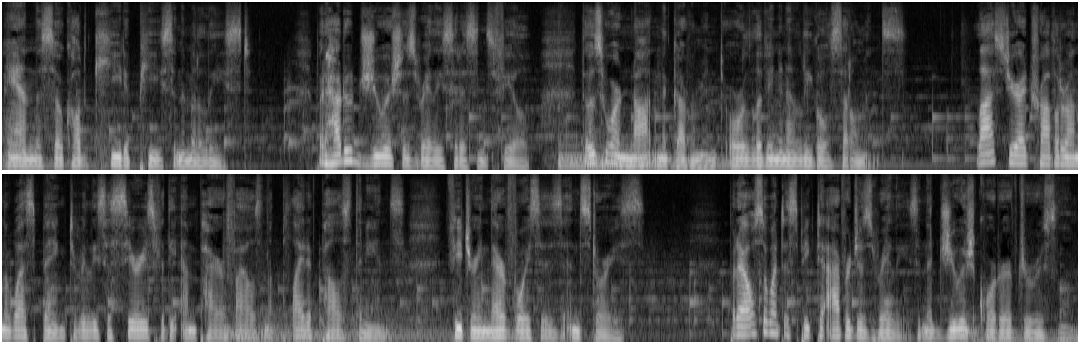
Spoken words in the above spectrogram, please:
and the so called key to peace in the Middle East. But how do Jewish Israeli citizens feel, those who are not in the government or living in illegal settlements? Last year, I traveled around the West Bank to release a series for the Empire Files on the plight of Palestinians, featuring their voices and stories. But I also went to speak to average Israelis in the Jewish quarter of Jerusalem.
